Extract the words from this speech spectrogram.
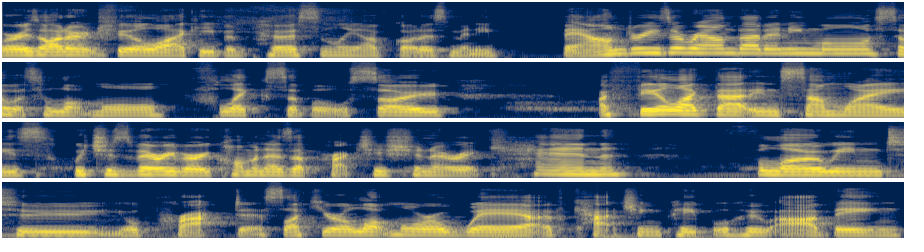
whereas i don't feel like even personally i've got as many boundaries around that anymore so it's a lot more flexible. So i feel like that in some ways which is very very common as a practitioner it can flow into your practice. Like you're a lot more aware of catching people who are being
